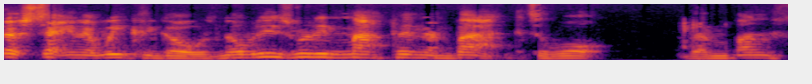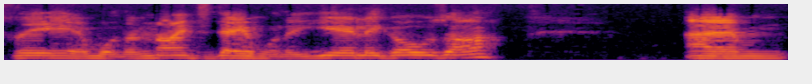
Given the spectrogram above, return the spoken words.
just setting their weekly goals. Nobody's really mapping them back to what the monthly and what the 90 day and what the yearly goals are. Um,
